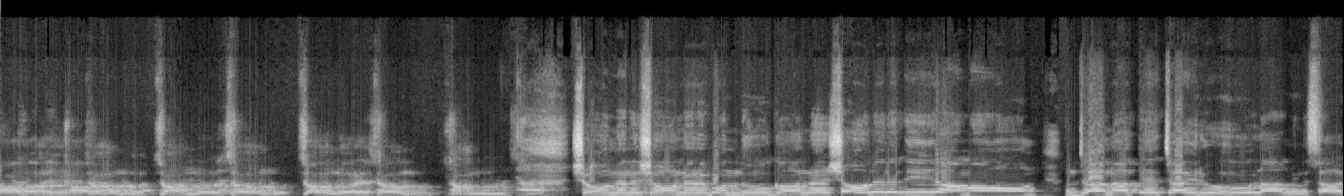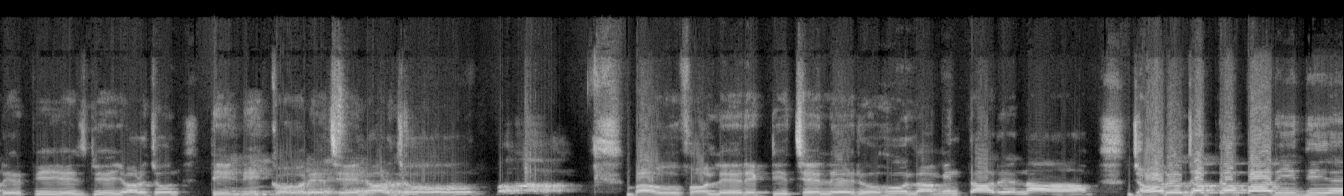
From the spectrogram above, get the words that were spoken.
চলো চলো চলো চলো চলো রে চলো চলো। শোনেন শোনেন বন্ধুগণ শোনেন দিয়া মন। জানাতে চাই রুহুল আমিন স্যারের পিএইচডি অর্জন। তিনি করেছেন অর্জন। বাউ ফলের একটি ছেলে রুহুল আমিন তার নাম ঝড় ঝাপটা পাড়ি দিয়ে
